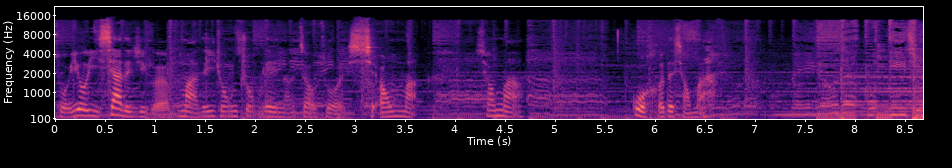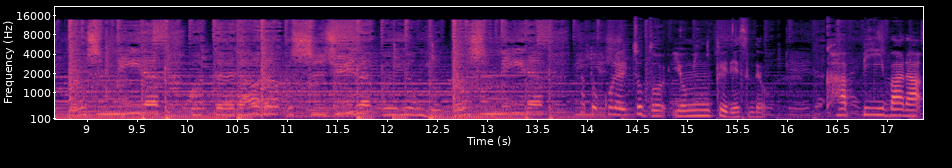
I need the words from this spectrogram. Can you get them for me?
左右以下的这个马的一种种类呢，叫做小马。小马过河的小马。あとこれちょっと読みにくいですけど、カピバラ、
